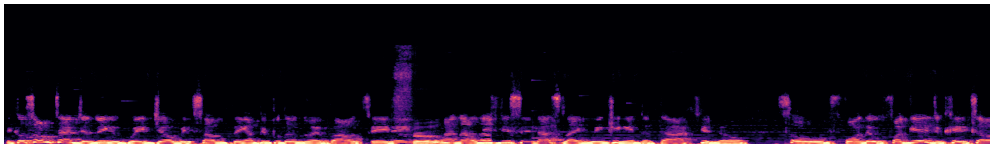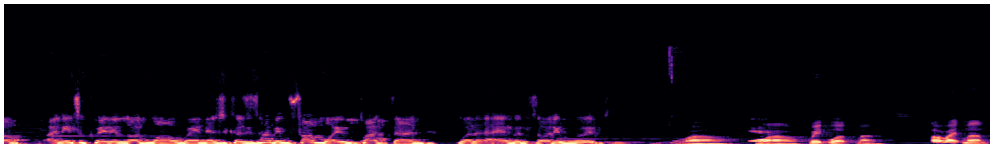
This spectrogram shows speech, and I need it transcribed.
because sometimes you're doing a great job with something and people don't know about it. True. And I'll usually say that's like winking in the dark, you know. So for the for the educator, I need to create a lot more awareness because it's having far more impact than what I ever thought it would. Wow. Yeah. Wow. Great work, man. All right, ma'am.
